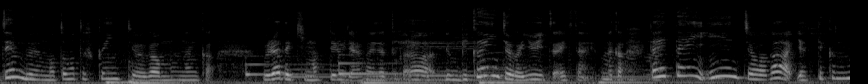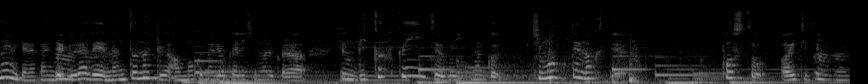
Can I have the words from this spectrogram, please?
全部もともと副委員長がもうなんか裏で決まってるみたいな感じだったから、えー。でも美化委員長が唯一空いてたのよ、なん。か大体委員長がやってくんないみたいな感じでうん。裏でなんとなく暗黙の了解で決まるからでも美化副委員長がなんか決まってなくてポスト空いてて、うんうんうん。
